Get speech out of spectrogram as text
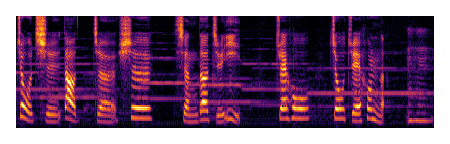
就知道这是神的旨意，最后就结婚了。嗯哼，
